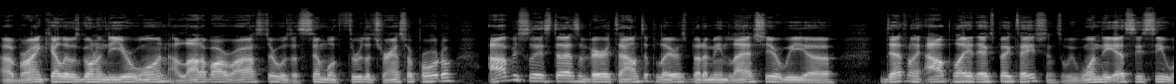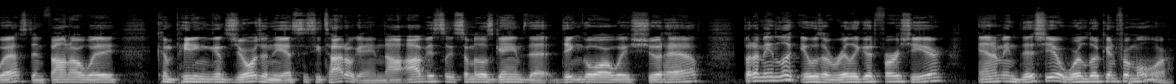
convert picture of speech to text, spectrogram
Uh, Brian Kelly was going into year one. A lot of our roster was assembled through the transfer portal. Obviously, it still has some very talented players, but I mean, last year we uh, definitely outplayed expectations. We won the SEC West and found our way competing against Georgia in the SEC title game. Now, obviously, some of those games that didn't go our way should have, but I mean, look, it was a really good first year. And I mean, this year we're looking for more.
